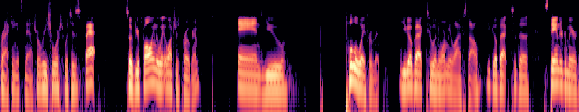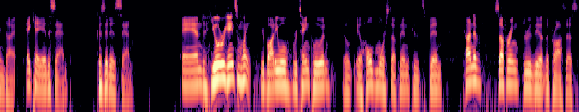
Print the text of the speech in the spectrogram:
fracking its natural resource, which is fat. So if you're following the Weight Watchers program and you pull away from it, you go back to a normie lifestyle, you go back to the standard American diet, aka the SAD, because it is sad and you'll regain some weight. Your body will retain fluid. It'll, it'll hold more stuff in because it's been kind of suffering through the the process.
